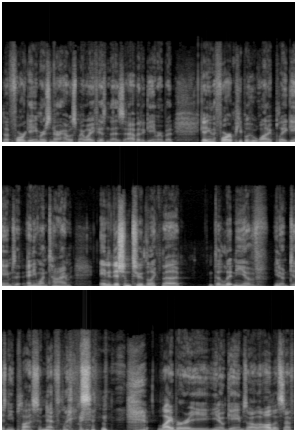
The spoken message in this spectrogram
the four gamers in our house my wife isn't as avid a gamer but getting the four people who want to play games at any one time in addition to the, like the the litany of you know disney plus and netflix and library you know games all, all this stuff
